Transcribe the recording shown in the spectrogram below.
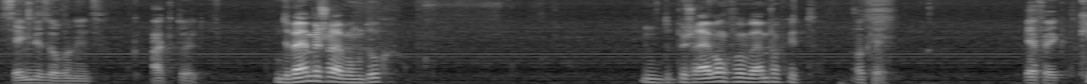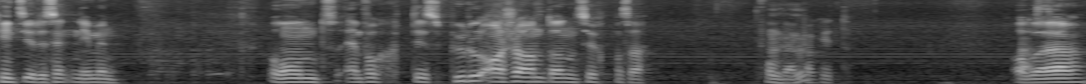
sehen das aber nicht aktuell. In der Weinbeschreibung doch. In der Beschreibung vom Weinpaket Okay. Perfekt. könnt ihr das entnehmen. Und einfach das Büdel anschauen, dann sieht man es auch. Vom Weinpaket. Aber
